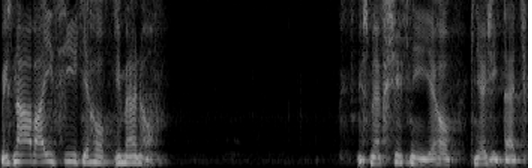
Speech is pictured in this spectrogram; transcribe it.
vyznávajících jeho jméno. My jsme všichni jeho kněží teď.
